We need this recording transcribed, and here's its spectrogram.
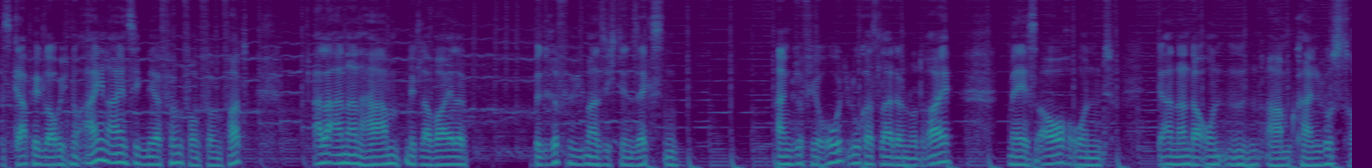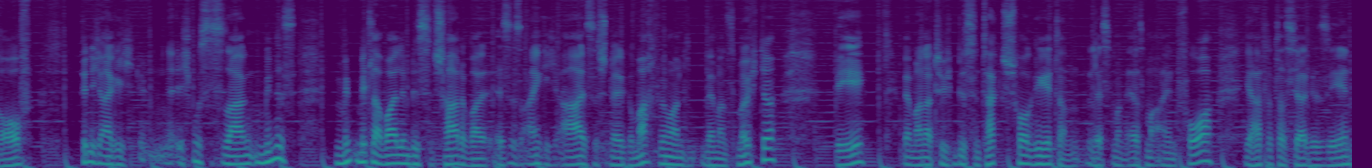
es gab hier, glaube ich, nur einen einzigen, der 5 von 5 hat. Alle anderen haben mittlerweile begriffen, wie man sich den sechsten Angriff hier holt. Lukas leider nur drei, Mace auch und die anderen da unten haben keine Lust drauf. Finde ich eigentlich, ich muss sagen, mindest mittlerweile ein bisschen schade, weil es ist eigentlich A, es ist schnell gemacht, wenn man wenn es möchte. B, wenn man natürlich ein bisschen taktisch vorgeht, dann lässt man erstmal einen vor. Ihr hattet das ja gesehen.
